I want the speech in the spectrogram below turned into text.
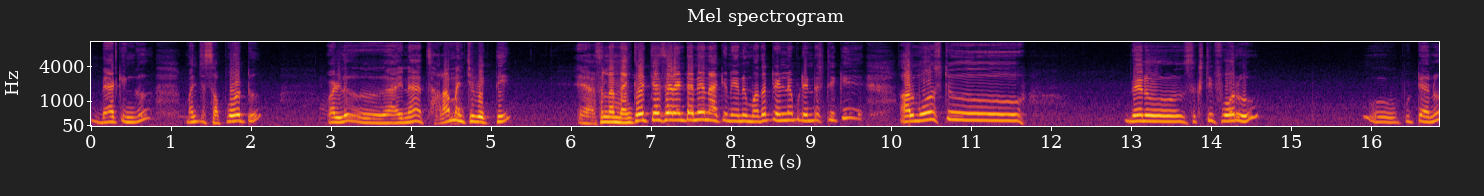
బ్యాకింగ్ మంచి సపోర్టు. వాళ్ళు ఆయన చాలా మంచి వ్యక్తి. అసలు నన్ను ఎంకరేజ్ చేశారంటేనే నాకు నేను మొదట వెళ్ళినప్పుడు ఇండస్ట్రీకి ఆల్మోస్ట్ నేను సిక్స్టీ ఫోరు పుట్టాను.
